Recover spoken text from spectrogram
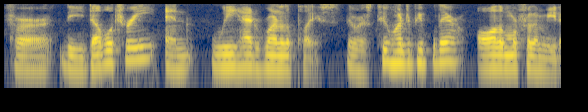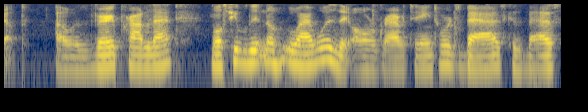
for the DoubleTree, and we had run of the place. There was 200 people there. All of them were for the meetup. I was very proud of that. Most people didn't know who I was. They all were gravitating towards Baz because Baz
